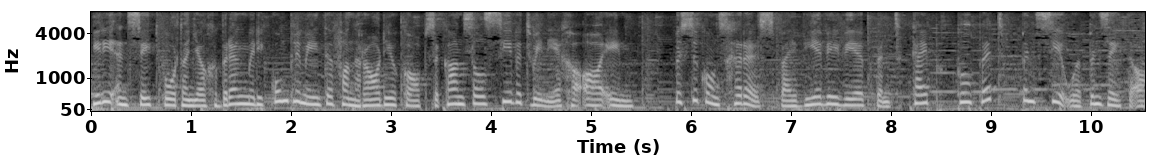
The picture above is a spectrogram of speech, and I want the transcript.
Hierdie inset word aan jou gebring met die komplimente van Radio Kaapse Kansel 729 AM. Besoek ons gerus by www.cape pulpit.co.za.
